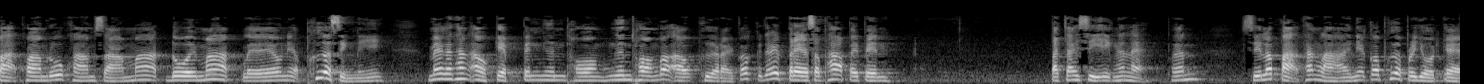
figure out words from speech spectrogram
ปะความรู้ความสามารถโดยมากแล้วเนี่ยเพื่อสิ่งนี้ แม้กระทั่งเอาเก็บเป็นเงินทอง เงินทองก็เอาเพื่ออะไร ก็จะได้แปลสภาพไปเป็นปัจจัยสี่เอีกนั่นแหละ เพราะฉะนั้นศิลปะทั้งหลายเนี่ยก็เพื่อประโยชน์แก่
